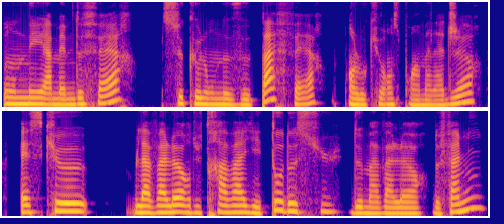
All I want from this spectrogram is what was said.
on est à même de faire, ce que l'on ne veut pas faire, en l'occurrence pour un manager. Est-ce que la valeur du travail est au-dessus de ma valeur de famille?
